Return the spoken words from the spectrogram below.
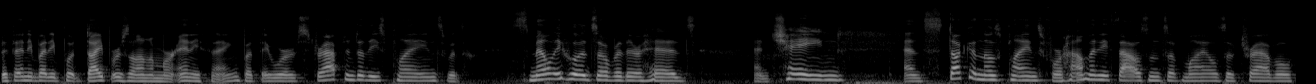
if anybody put diapers on them or anything, but they were strapped into these planes with smelly hoods over their heads and chained and stuck in those planes for how many thousands of miles of travel.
